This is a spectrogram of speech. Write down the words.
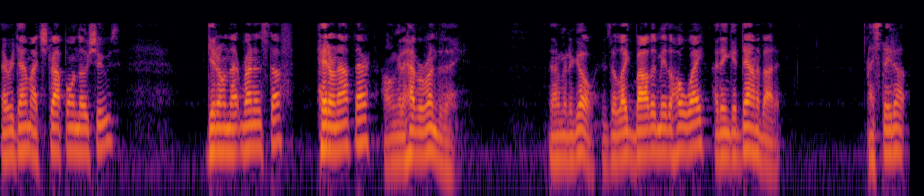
Every time I'd strap on those shoes, get on that running stuff, head on out there, oh, I'm going to have a run today. I'm going to go. If the leg bothered me the whole way, I didn't get down about it. I stayed up.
